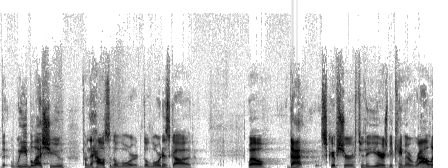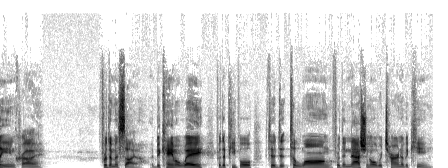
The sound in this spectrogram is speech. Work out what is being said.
the, we bless you from the house of the Lord. The Lord is God. Well, that scripture through the years became a rallying cry for the Messiah. It became a way for the people to, to, to long for the national return of a king.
